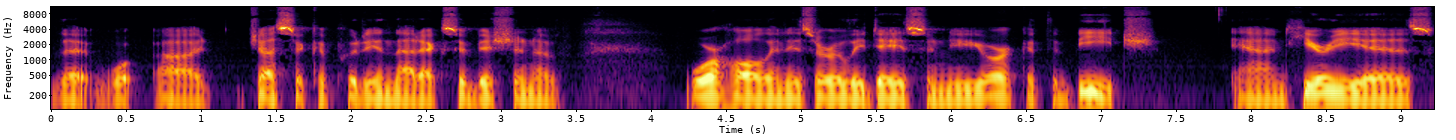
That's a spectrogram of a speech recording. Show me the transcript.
that uh, Jessica put in that exhibition of Warhol in his early days in New York at the beach, and here he is.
